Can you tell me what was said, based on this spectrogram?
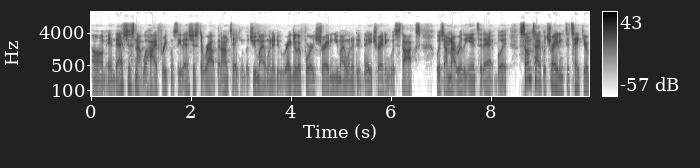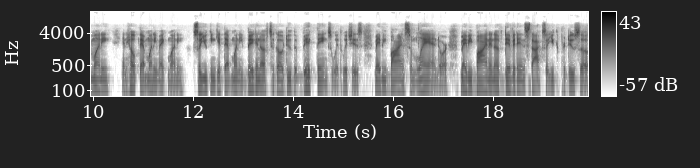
Um, and that's just not with high frequency. That's just the route that I'm taking. But you might want to do regular forex trading. You might want to do day trading with stocks, which I'm not really into that. But some type of trading to take your money and help that money make money so you can get that money big enough to go do the big things with, which is maybe buying some land or maybe buying enough dividend stock so you can produce a,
